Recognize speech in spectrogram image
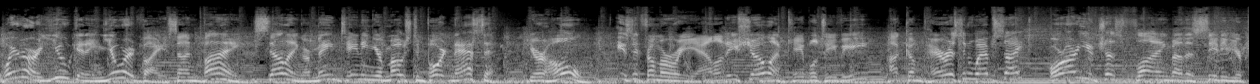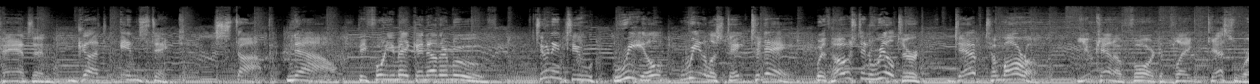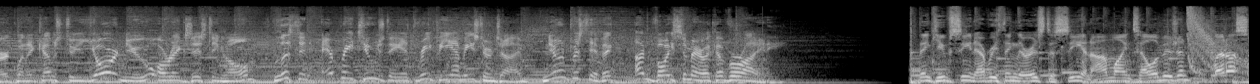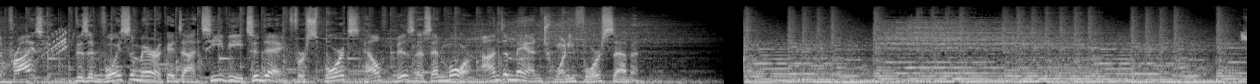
Where are you getting your advice on buying, selling, or maintaining your most important asset, your home? Is it from a reality show on cable TV, a comparison website, or are you just flying by the seat of your pants and gut instinct? Stop now before you make another move. Tune into Real Real Estate today with host and realtor Deb Tomorrow. You can't afford to play guesswork when it comes to your new or existing home. Listen every Tuesday at 3 p.m. Eastern Time, noon Pacific on Voice America Variety. Think you've seen everything there is to see in online television? Let us surprise you. Visit VoiceAmerica.tv today for sports, health, business, and more on demand 24 7.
